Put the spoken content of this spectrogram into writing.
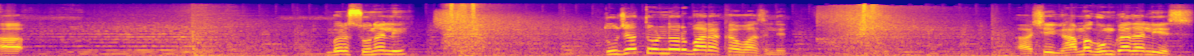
अ, बरं सोनाली तुझ्या तोंडावर बारा का वाजलेत? अशी घामाघूम का झालीयस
